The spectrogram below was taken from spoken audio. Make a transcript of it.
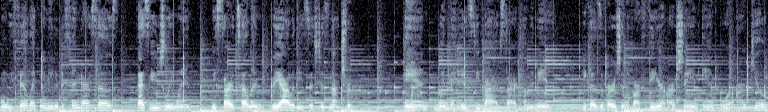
When we feel like we need to defend ourselves, that's usually when we start telling realities that's just not true. And when the hasty vibes start coming in, because a version of our fear, our shame, and or our guilt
